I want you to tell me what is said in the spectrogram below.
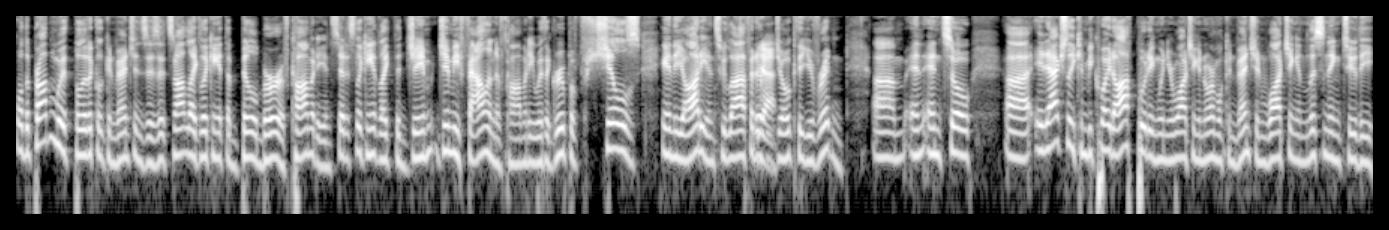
Well, the problem with political conventions is it's not like looking at the Bill Burr of comedy. Instead, it's looking at like the Jim, Jimmy Fallon of comedy with a group of shills in the audience who laugh at every yeah. joke that you've written. Um, and and so uh, it actually can be quite off-putting when you're watching a normal convention, watching and listening to the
